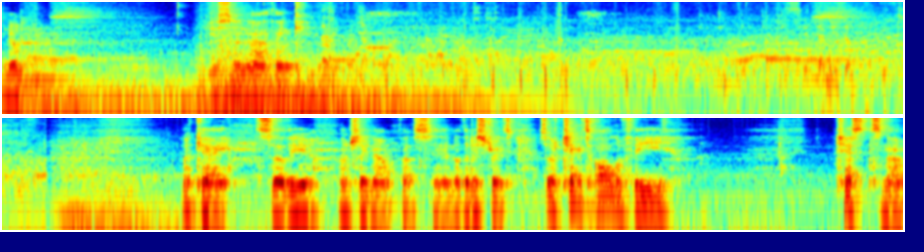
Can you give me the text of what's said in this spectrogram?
Nope. Use now, I think. Okay, so the actually no, that's another district. So I've checked all of the chests now.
